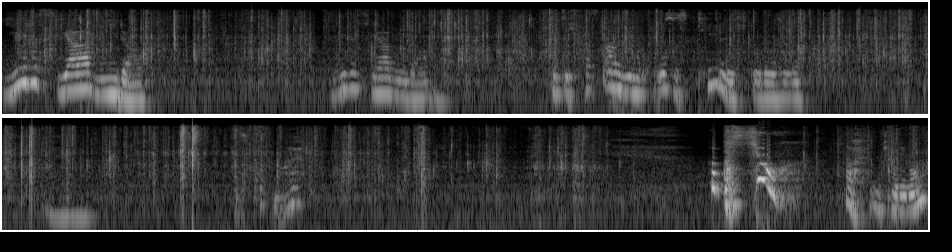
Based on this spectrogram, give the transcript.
Jedes Jahr wieder. Jedes Jahr wieder. Fühlt sich fast an wie ein großes Teelicht oder so. Mal. Ah, Entschuldigung.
